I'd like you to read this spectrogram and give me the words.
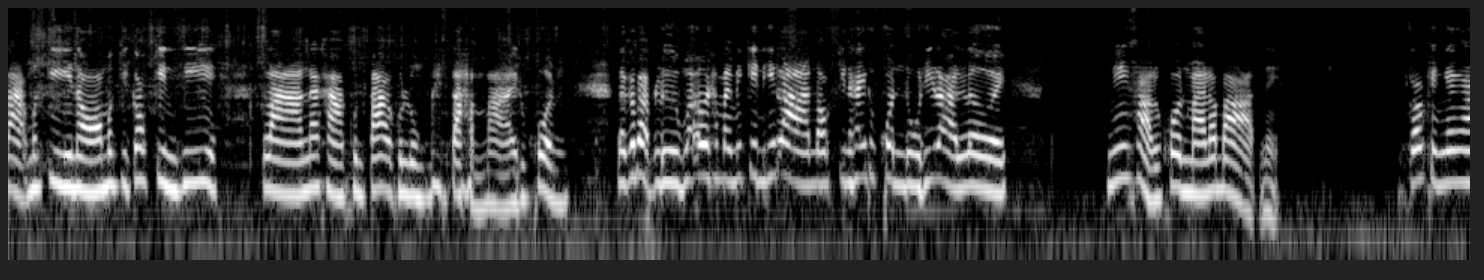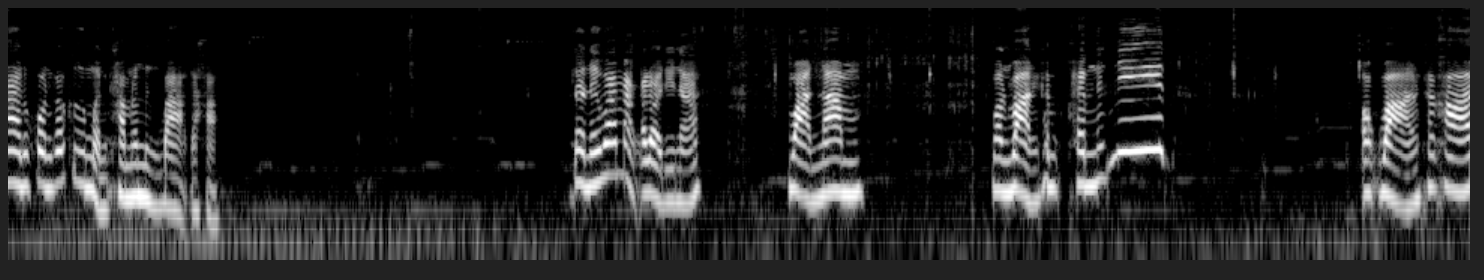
จากเมื่อกี้เนาะเมื่อกี้ก็กินที่ร้านนะคะ คุณป้ากับคุณลุงไปสามไม้ทุกคน แล้วก็แบบลืมว่าเออทำไมไม่กินที่ร้านเนาะกินให้ทุกคนดูที่ร้านเลย นี่ค่ะทุกคนไม้ละบาทเนี่ย ก็คิดง่าย ๆ ทุกคนก็คือเหมือนคำละหนึ่งบาทอะค่ะ แต่นี่ว่าหมักอร่อยดีนะ หวานนำหวานหวานๆเค็มๆนิดๆ ออกหวานคล้าย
